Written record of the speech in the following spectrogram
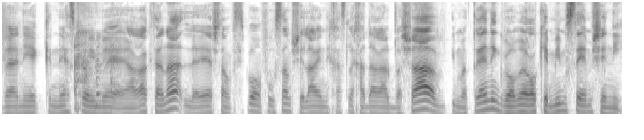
ואני אכנס פה עם אה, הערה קטנה, יש לנו סיפור מפורסם שלארי נכנס לחדר ההלבשה עם הטרנינג ואומר, אוקיי, מי מסיים שני?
